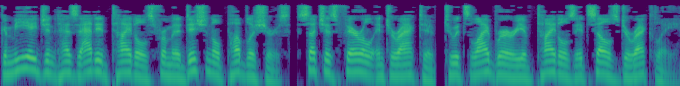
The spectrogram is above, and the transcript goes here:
GameAgent has added titles from additional publishers, such as Feral Interactive, to its library of titles it sells directly.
